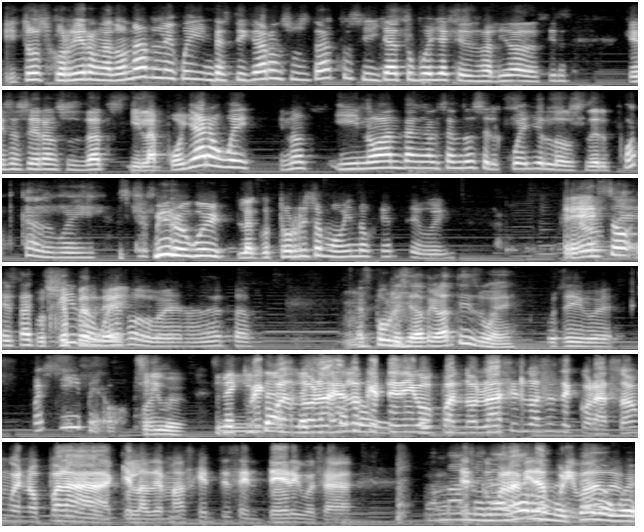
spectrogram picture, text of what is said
y todos corrieron a donarle, güey, investigaron sus datos y ya tuvo ella que salir a decir que esos eran sus datos y la apoyaron, güey, y no, y no andan alzándose el cuello los del podcast, güey. Mira, güey, la cotorriza moviendo gente, güey. Eso güey. está Pues chido, güey. Es publicidad gratis, güey. Pues sí, güey. Pues sí, pero Sí, güey. Le Güey, quita- cuando le la- quita es lo que te digo, cuando lo haces, lo haces de corazón, güey, no para que la demás gente se entere, güey, o sea, No Es como la vida privada. güey.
